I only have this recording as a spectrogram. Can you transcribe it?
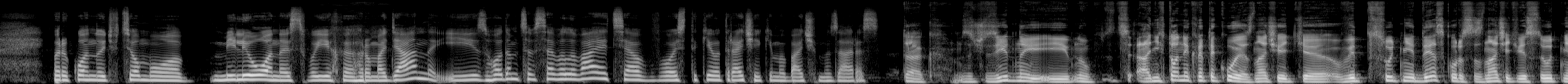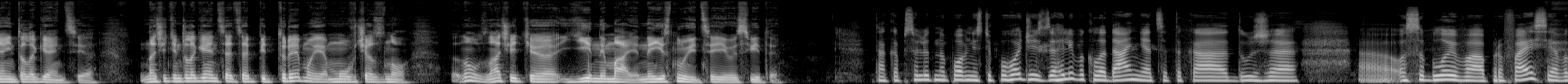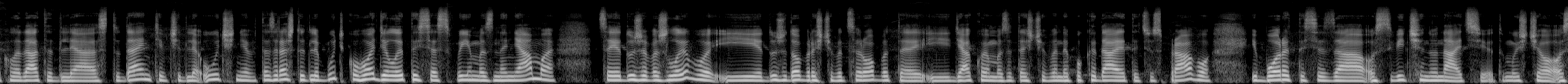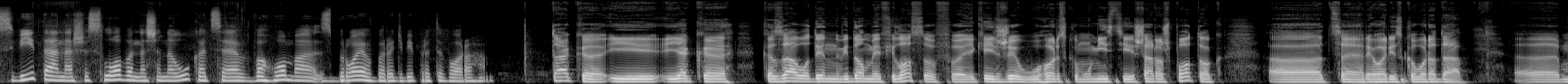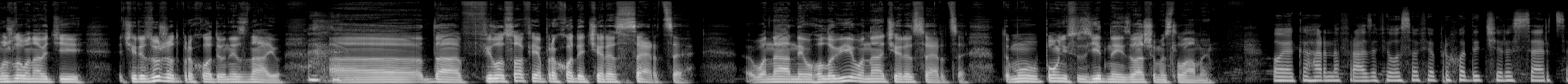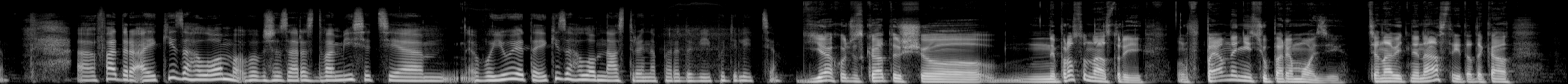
переконують в цьому мільйони своїх громадян, і згодом це все виливається в ось такі от речі, які ми бачимо зараз. Так, згідний, і ну а ніхто не критикує. Значить, е, відсутній дискурс, значить, відсутня інтелігенція. Значить, інтелігенція це підтримує мовчазно. Ну, значить, е, її немає, не існує цієї освіти. Так, абсолютно повністю погоджуюсь. Взагалі, викладання це така дуже особлива професія викладати для студентів чи для учнів, та зрештою для будь-кого ділитися своїми знаннями. Це є дуже важливо і дуже добре, що ви це робите. І дякуємо за те, що ви не покидаєте цю справу і боретеся за освічену націю, тому що освіта, наше слово, наша наука це вагома зброя в боротьбі проти ворога. Так, е, і як е, казав один відомий філософ, е, який жив в угорському місті Шарошпоток, це Григорій Сковорода. Можливо, навіть і через Ужгород проходив, не знаю. А, да, філософія проходить через серце. Вона не в голові, вона через серце. Тому повністю згідний з вашими словами. О, яка гарна фраза. Філософія проходить через серце. Федор, а які загалом ви вже зараз два місяці воюєте? Які загалом настрої на передовій? Поділіться. Я хочу сказати, що не просто настрої, впевненість у перемозі. Це навіть не настрій, та така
